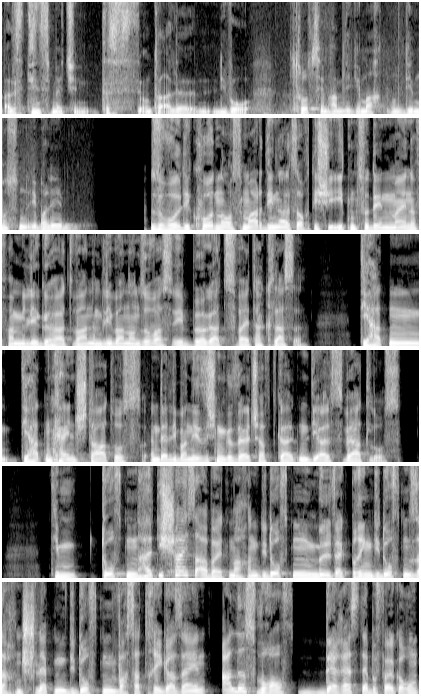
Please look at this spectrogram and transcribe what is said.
als Dienstmädchen, das ist unter alle Niveau. Trotzdem haben die gemacht und die mussten überleben. Sowohl die Kurden aus Mardin als auch die Schiiten, zu denen meine Familie gehört, waren im Libanon sowas wie Bürger zweiter Klasse. Die hatten, die hatten keinen Status. In der libanesischen Gesellschaft galten die als wertlos. Die durften halt die Scheißarbeit machen. Die durften Müll wegbringen, die durften Sachen schleppen, die durften Wasserträger sein. Alles, worauf der Rest der Bevölkerung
